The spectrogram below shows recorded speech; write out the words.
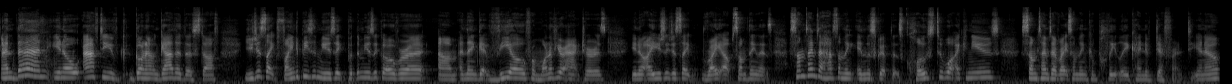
And then, you know, after you've gone out and gathered this stuff, you just like find a piece of music, put the music over it, um, and then get VO from one of your actors, You know, I usually just like write up something that's sometimes I have something in the script that's close to what I can use. Sometimes I write something completely kind of different, you know?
